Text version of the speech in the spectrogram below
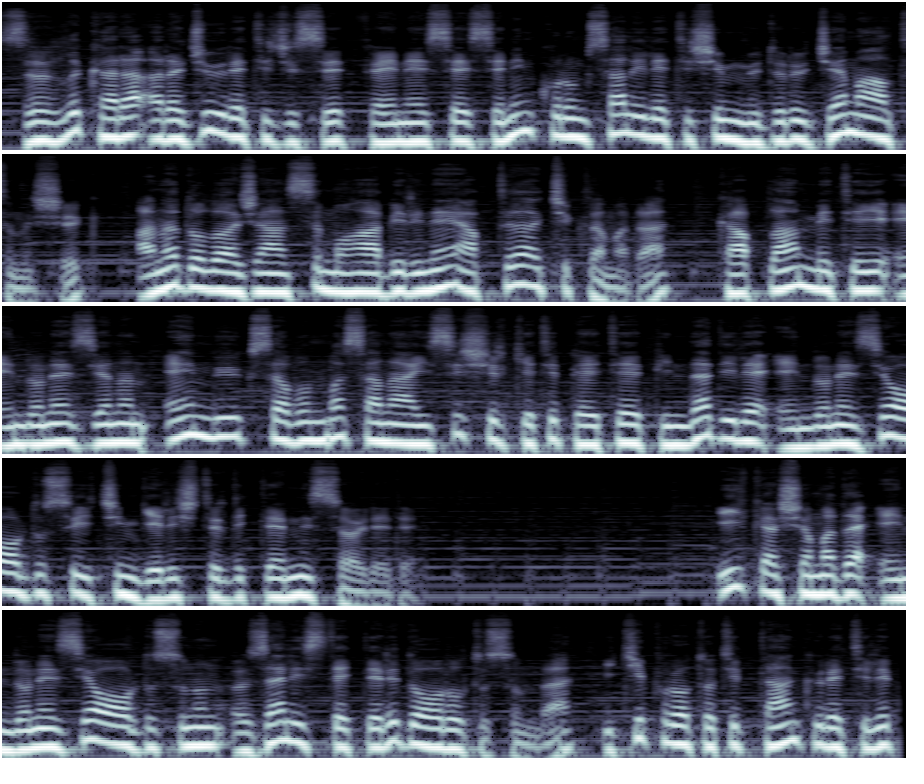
Zırhlı kara aracı üreticisi FNSS'nin kurumsal iletişim müdürü Cem Altınışık, Anadolu Ajansı muhabirine yaptığı açıklamada, Kaplan Mete'yi Endonezya'nın en büyük savunma sanayisi şirketi PT Pindad ile Endonezya ordusu için geliştirdiklerini söyledi. İlk aşamada Endonezya ordusunun özel istekleri doğrultusunda iki prototip tank üretilip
